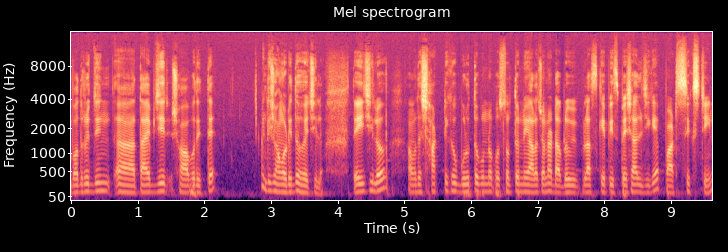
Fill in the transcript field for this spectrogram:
বদরুদ্দিন তায়েবজির সভাপতিত্বে। এটি সংগঠিত হয়েছিল। তো এই ছিল আমাদের ষাটটি খুব গুরুত্বপূর্ণ প্রশ্নোত্তর নিয়ে আলোচনা WB plus KP special GK part sixteen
